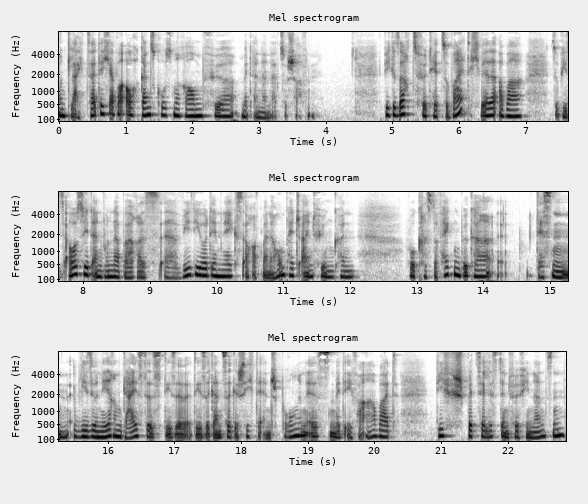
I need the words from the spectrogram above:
und gleichzeitig aber auch ganz großen Raum für Miteinander zu schaffen. Wie gesagt, es führt hier zu weit. Ich werde aber, so wie es aussieht, ein wunderbares äh, Video demnächst auch auf meiner Homepage einfügen können, wo Christoph Heckenbücker, äh, dessen visionären Geistes diese, diese ganze Geschichte entsprungen ist, mit Eva Arbeit, die Spezialistin für Finanzen,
